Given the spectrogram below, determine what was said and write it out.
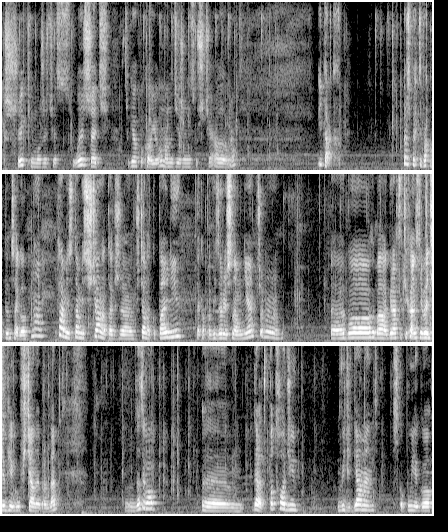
krzyki możecie słyszeć z drugiego pokoju. Mam nadzieję, że nie słyszycie, ale dobra. I tak. Perspektywa kopiącego. No, tam jest, tam jest ściana, także ściana kopalni. Taka prowizoryczna u mnie, żeby... E, bo chyba gracz uciekając nie będzie biegł w ścianę, prawda? Dlatego ym, gracz podchodzi, widzi diament, skopuje go,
